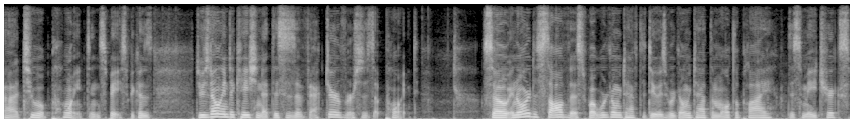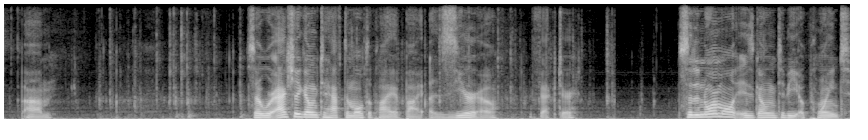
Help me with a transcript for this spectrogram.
uh, to a point in space because there's no indication that this is a vector versus a point. So in order to solve this, what we're going to have to do is we're going to have to multiply this matrix. Um, so we're actually going to have to multiply it by a zero vector. So the normal is going to be a point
